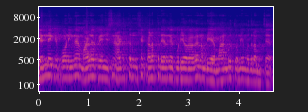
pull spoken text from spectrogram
சென்னைக்கு போனீங்கன்னா மழை பெஞ்சிச்சுன்னா அடுத்த நிமிஷம் களத்தில் இறங்கக்கூடியவராக நம்முடைய மாண்பு துணை முதலமைச்சர்.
